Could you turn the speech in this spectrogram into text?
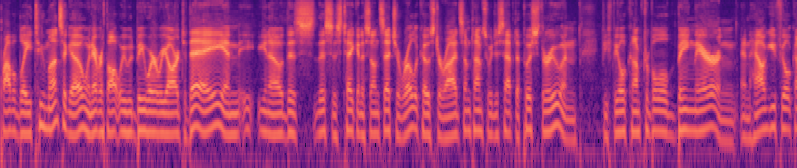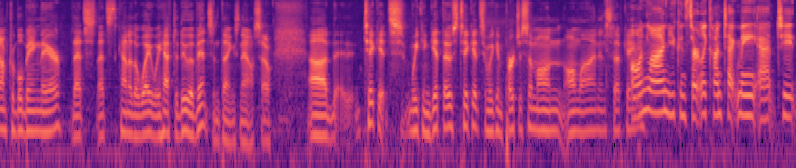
probably two months ago, we never thought we would be where we are today, and you know this this has taken us on such a roller coaster ride. Sometimes we just have to push through, and if you feel comfortable being there, and and how you feel comfortable being there, that's that's kind of the way we have to do events and things now. So uh, tickets. We can get those tickets and we can purchase them on online and stuff. Katie? Online, you can certainly contact me at t-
